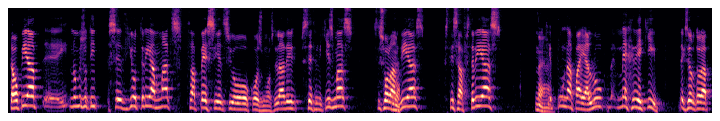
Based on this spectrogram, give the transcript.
τα οποία ε, νομίζω ότι σε δύο-τρία μάτς θα πέσει έτσι ο κόσμος. Δηλαδή, στις εθνικής μας, στις Ολλανδίας, Τη Αυστρίας ναι. και πού να πάει αλλού, μέχρι εκεί. Δεν ξέρω τώρα,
